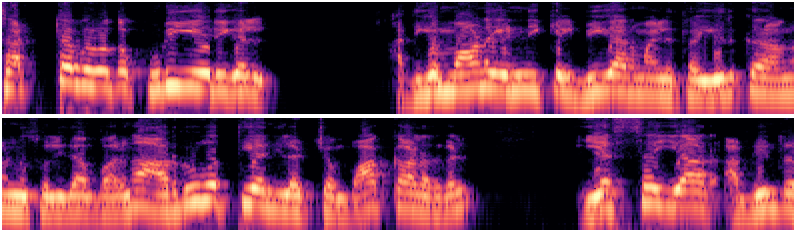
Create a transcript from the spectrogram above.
சட்டவிரோத குடியேறிகள் அதிகமான எண்ணிக்கையில் பீகார் மாநிலத்தில் இருக்கிறாங்கன்னு சொல்லி தான் பாருங்க. அறுபத்தி அஞ்சு லட்சம் வாக்காளர்கள் எஸ்ஐஆர் அப்படின்ற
